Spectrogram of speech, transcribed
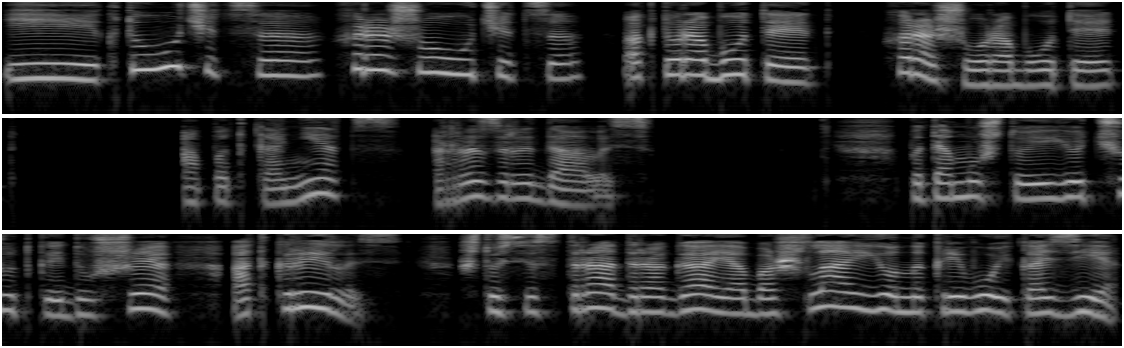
и кто учится, хорошо учится, а кто работает, хорошо работает. А под конец разрыдалась, потому что ее чуткой душе открылось, что сестра дорогая обошла ее на кривой козе,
